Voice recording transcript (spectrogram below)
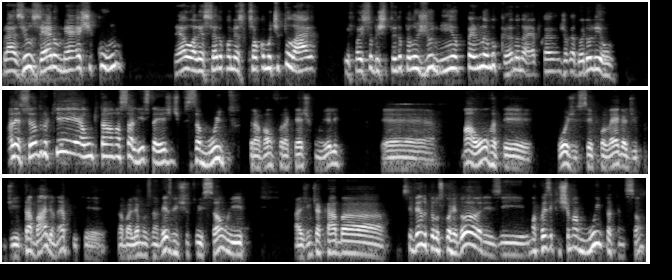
Brasil 0, México 1. Né? O Alessandro começou como titular e foi substituído pelo Juninho Pernambucano, na época jogador do Lyon. Alessandro, que é um que está na nossa lista aí, a gente precisa muito gravar um Furacast com ele. É uma honra ter hoje ser colega de, de trabalho, né? Porque trabalhamos na mesma instituição e a gente acaba se vendo pelos corredores e uma coisa que chama muito atenção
